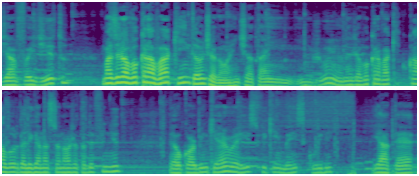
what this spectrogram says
já foi dito. Mas eu já vou cravar aqui então, Tiagão. A gente já tá em, em junho, né? Já vou cravar aqui que o calor da Liga Nacional já tá definido. É o Corbin Carroll, é isso. Fiquem bem, se cuidem. E até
